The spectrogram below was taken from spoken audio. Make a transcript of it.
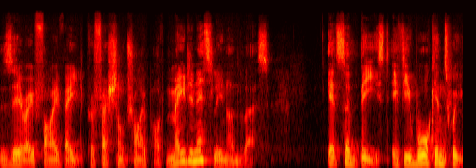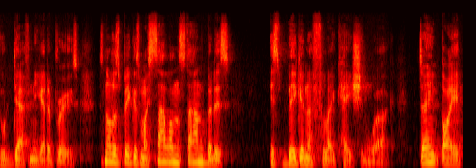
058 professional tripod, made in Italy nonetheless. It's a beast. If you walk into it, you'll definitely get a bruise. It's not as big as my salon stand, but it's, it's big enough for location work. Don't buy a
